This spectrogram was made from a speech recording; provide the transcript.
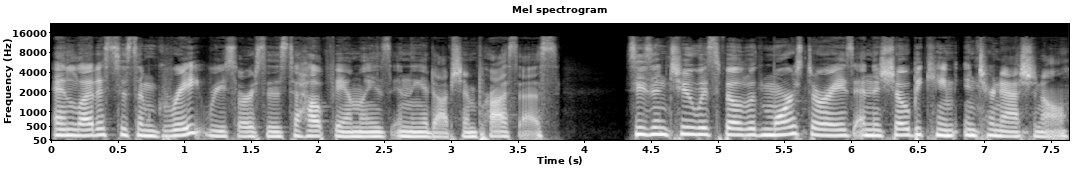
and led us to some great resources to help families in the adoption process. Season two was filled with more stories, and the show became international.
